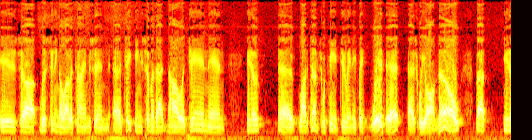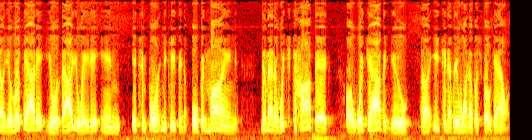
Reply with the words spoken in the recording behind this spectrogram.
is uh, listening a lot of times and uh, taking some of that knowledge in. And, you know, uh, a lot of times we can't do anything with it, as we all know, but, you know, you look at it, you evaluate it, and it's important to keep an open mind no matter which topic or which avenue uh, each and every one of us go down.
